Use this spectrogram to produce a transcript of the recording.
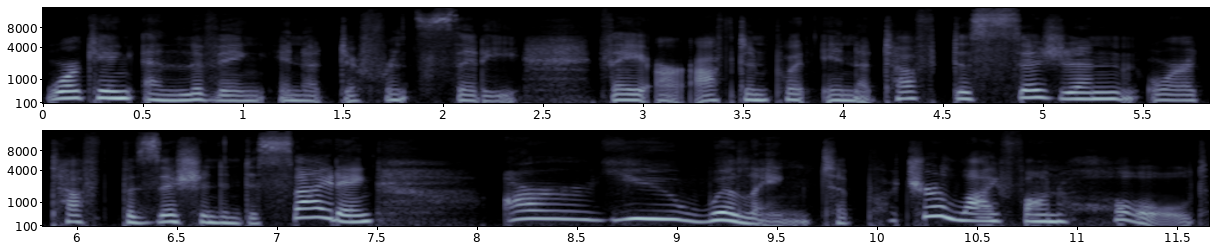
working and living in a different city. They are often put in a tough decision or a tough position in deciding. Are you willing to put your life on hold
